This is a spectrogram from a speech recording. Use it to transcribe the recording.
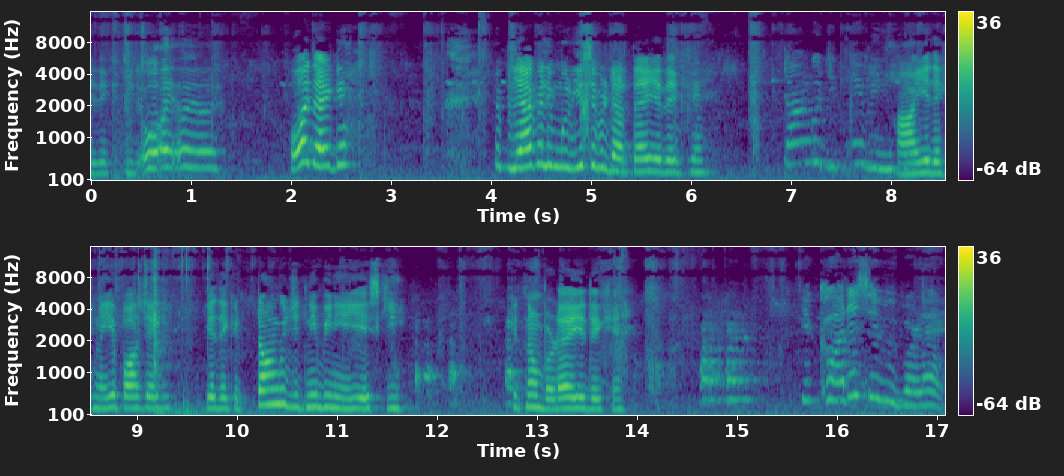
ये देखती ओए ओए ओए। ओ देखे ये ब्लैक वाली मुर्गी से भी डरता है ये देखें। टांगों जितनी भी नहीं। हाँ ये देखना ये पास जाएगी। ये देखें टांगू जितनी भी नहीं है ये इसकी। कितना बड़ा है ये देखें। ये खारे से भी बड़ा है।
